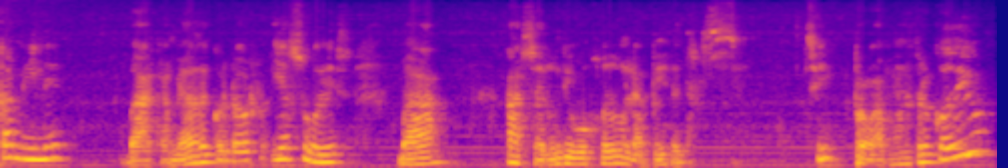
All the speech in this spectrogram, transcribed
camine va a cambiar de color y a su vez va a hacer un dibujo de un lápiz detrás. ¿Sí? probamos nuestro código.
